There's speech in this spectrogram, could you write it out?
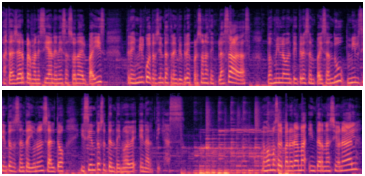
Hasta ayer permanecían en esa zona del país 3.433 personas desplazadas, 2.093 en Paysandú, 1.161 en Salto y 179 en Artigas. Nos vamos al panorama internacional.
